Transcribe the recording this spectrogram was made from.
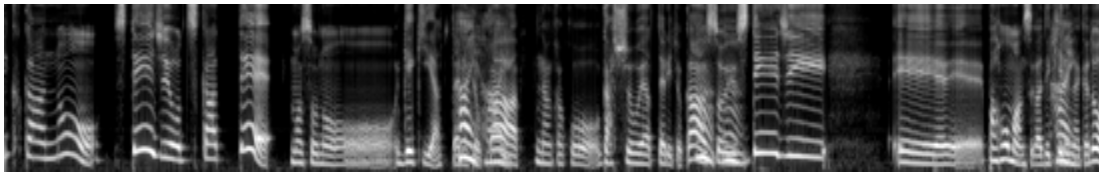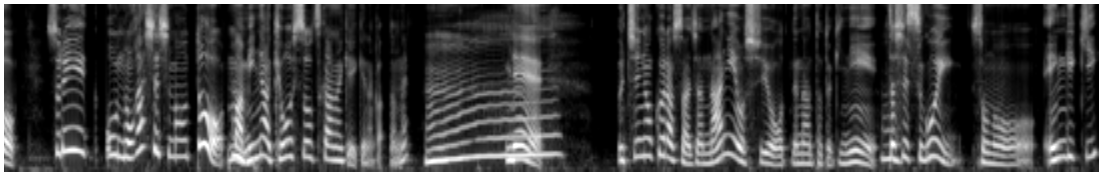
育館のステージを使って、まあ、その劇やったりとか、はいはなんかこう合唱やったりとか、うんうん。そういうステージ、えーパフォーマンスができるんだけど、それを逃してしまうと、まあ、うん。みんなは教室を使わなきゃいけなかったのね。うでうちのクラスはじゃあ何をしようってなった時に、うん。私すごいその演劇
